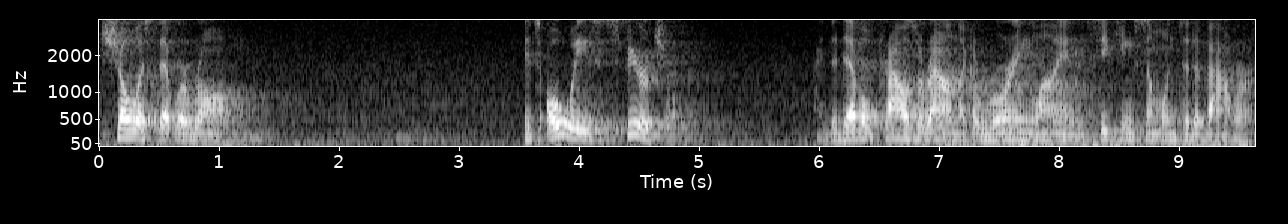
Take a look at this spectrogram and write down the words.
show us that we're wrong. It's always spiritual. The devil prowls around like a roaring lion seeking someone to devour.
